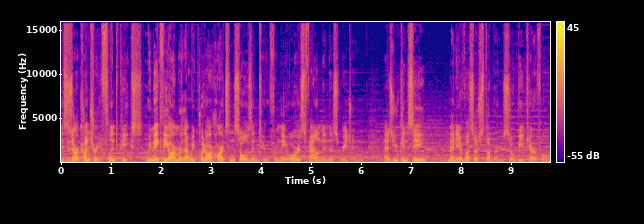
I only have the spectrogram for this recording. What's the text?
This is our country, Flint Peaks. We make the armor that we put our hearts and souls into from the ores found in this region. As you can see, many of us are stubborn, so be careful.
